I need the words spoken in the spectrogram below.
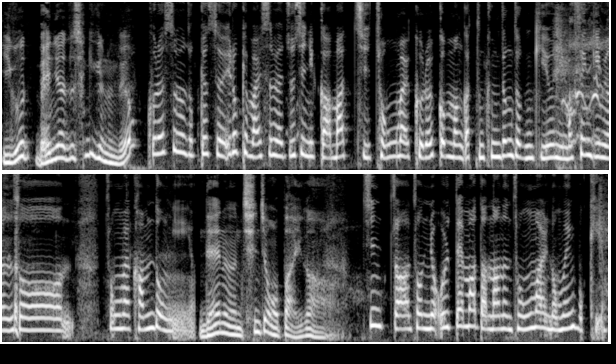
이거 매니아들 생기겠는데요? 그랬으면 좋겠어요. 이렇게 말씀해 주시니까 마치 정말 그럴 것만 같은 긍정적인 기운이 막 생기면서 정말 감동이에요. 내는 친정 오빠 아이가 진짜 전요 올 때마다 나는 정말 너무 행복해요.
